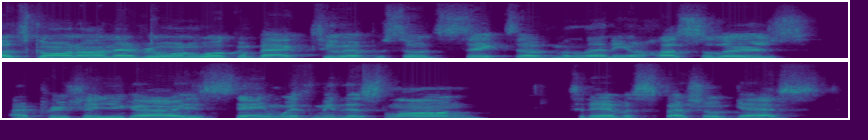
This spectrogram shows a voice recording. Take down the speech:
What's going on, everyone? Welcome back to episode six of Millennial Hustlers. I appreciate you guys staying with me this long. Today I have a special guest,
